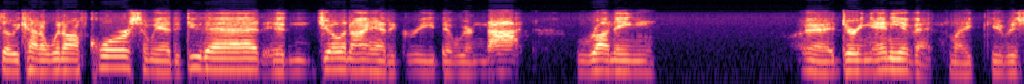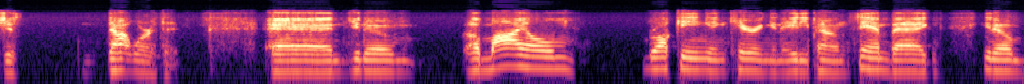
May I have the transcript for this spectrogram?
So we kind of went off course and we had to do that. And joe and i had agreed that we're not running uh, during any event. Like it was just not worth it. And you know a mile rucking and carrying an 80 pound sandbag you know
